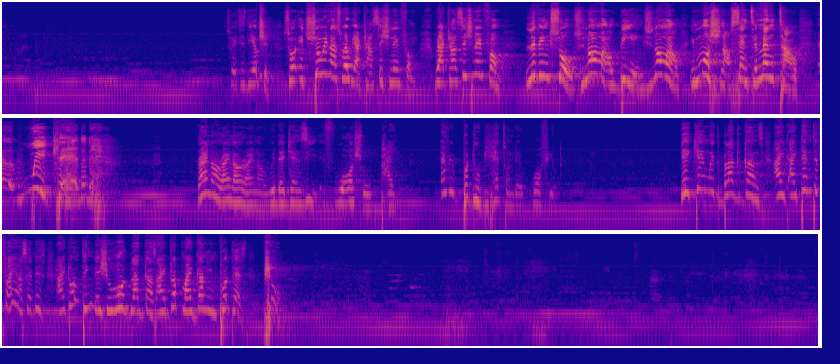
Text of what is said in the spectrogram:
So it is the emotion. So it's showing us where we are transitioning from. We are transitioning from living souls, normal beings, normal, emotional, sentimental, uh, weak. Uh, right now, right now, right now, with the Gen Z, if war should pie, everybody will be hurt on the war field. They came with black guns. I identify as a this. I don't think they should hold black guns. I dropped my gun in protest. Pew.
